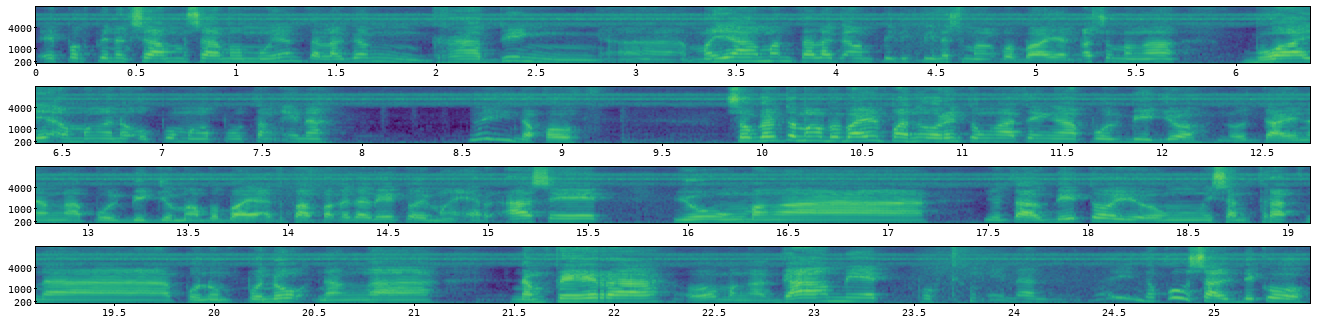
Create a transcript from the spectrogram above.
eh pag pinagsama-sama mo yan, talagang grabing ah, mayaman talaga ang Pilipinas mga kababayan. Kaso mga buhaya ang mga naupo, mga putang ina. Ay, nako. So ganito mga babayan, panoorin tong ating uh, full video. Nood tayo ng uh, full video mga babayan. At papakita rito yung mga air asset, yung mga yung tawag dito, yung isang truck na punong-puno ng ah, ng pera, o mga gamit, putang ina. Ay, naku, saldi ko.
